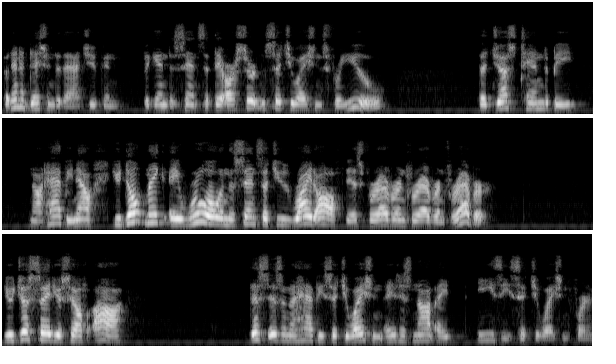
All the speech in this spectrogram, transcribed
But in addition to that, you can begin to sense that there are certain situations for you that just tend to be not happy. Now, you don't make a rule in the sense that you write off this forever and forever and forever. You just say to yourself, ah, this isn't a happy situation. It is not an easy situation for,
